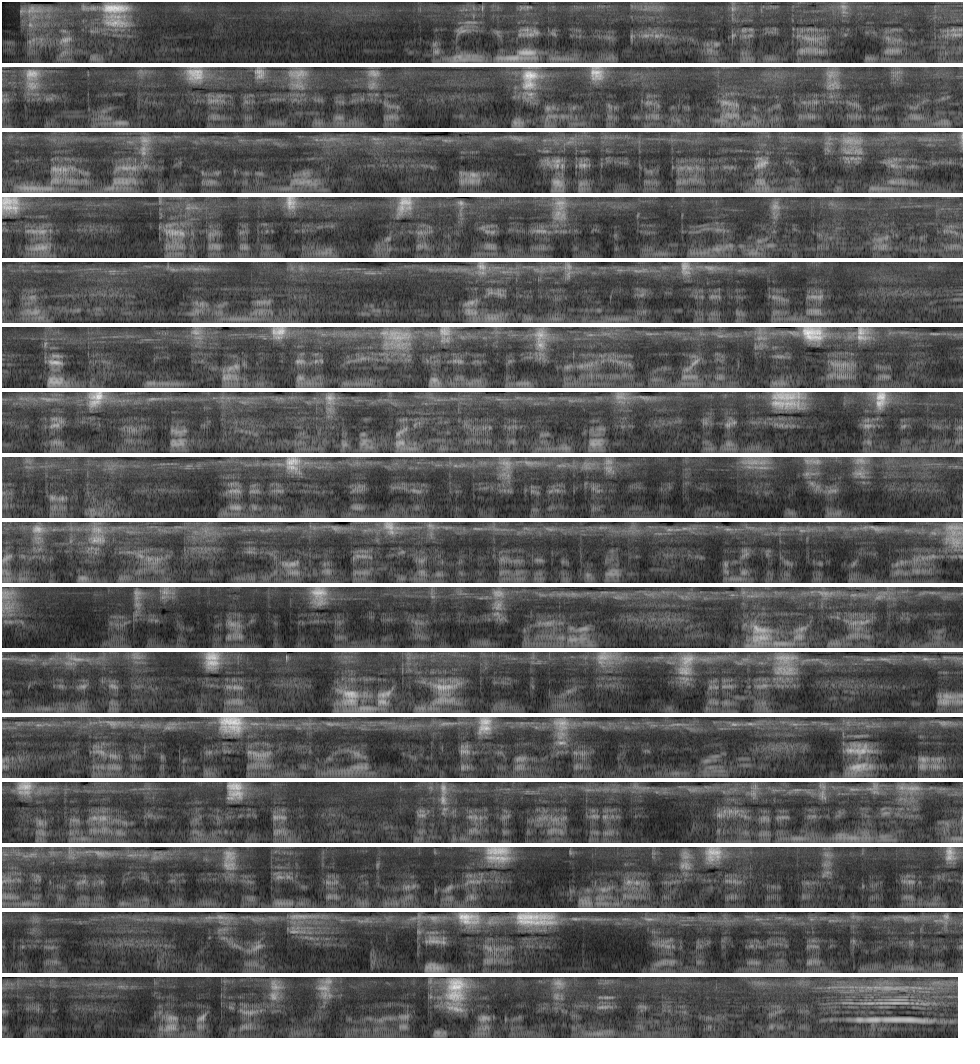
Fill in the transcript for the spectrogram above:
Hallgatlak is. A Még Megnövök akreditált kiváló tehetségpont szervezésével és a kisvakon szaktáborok támogatásával zajlik immár a második alkalommal a hetet hét atár legjobb kis nyelvésze Kárpát-medencei országos nyelvi versenynek a döntője, most itt a Parkhotelben, ahonnan azért üdvözlünk mindenkit szeretettel, mert több mint 30 település, közel 50 iskolájából majdnem 200-an regisztráltak, pontosabban kvalifikálták magukat egy egész esztendőn át tartó levelező megmérettetés következményeként. Úgyhogy nagyon sok kisdiák írja 60 percig azokat a feladatlapokat, amelyeket dr. Kói Balázs bölcsész doktor állított össze a Nyíregyházi Főiskoláról. Gramma királyként mondom mindezeket, hiszen Gramma királyként volt ismeretes a feladatlapok összeállítója, aki persze valóságban nem így volt, de a szaktanárok nagyon szépen megcsinálták a hátteret ehhez a rendezvényhez is, amelynek az eredményhirdetése délután 5 órakor lesz koronázási szertartásokkal természetesen, úgyhogy 200 gyermek nevében küldi üdvözletét Gramma király Sóstóról, a Kisvakond és a Még Megnövök Alapítvány nevében.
